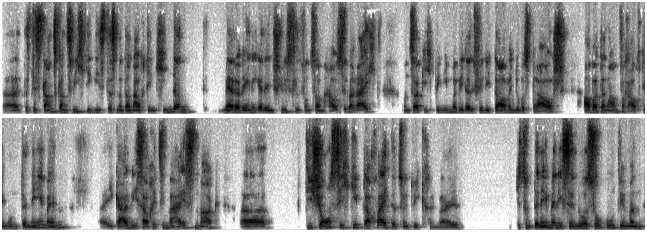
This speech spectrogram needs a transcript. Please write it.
äh, dass das ganz, ganz wichtig ist, dass man dann auch den Kindern mehr oder weniger den Schlüssel von so einem Haus überreicht und sagt, ich bin immer wieder für dich da, wenn du was brauchst, aber dann einfach auch dem Unternehmen, äh, egal wie es auch jetzt immer heißen mag, äh, die Chance sich gibt, auch weiterzuentwickeln, weil das Unternehmen ist ja nur so gut, wie man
